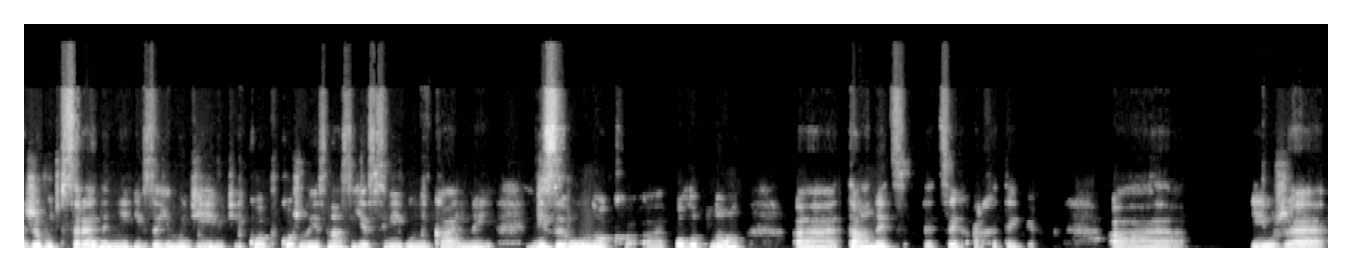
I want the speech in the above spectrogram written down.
живуть всередині і взаємодіють. І в кожної з нас є свій унікальний візерунок, е, полотно, е, танець е, цих архетипів. І вже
